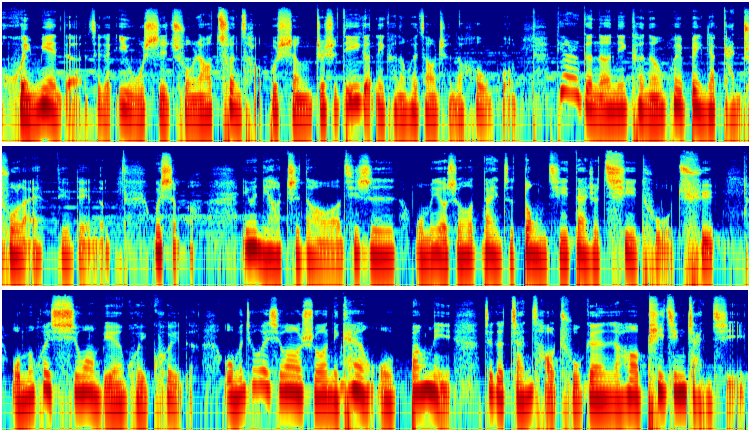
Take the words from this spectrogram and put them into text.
毁灭的这个一无是处，然后寸草不生，这是第一个你可能会造成的后果。第二个呢，你可能会被人家赶出来，对不对呢？为什么？因为你要知道啊，其实我们有时候带着动机、带着企图去，我们会希望别人回馈的，我们就会希望说，你看我帮你这个斩草除根，然后披荆斩棘。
